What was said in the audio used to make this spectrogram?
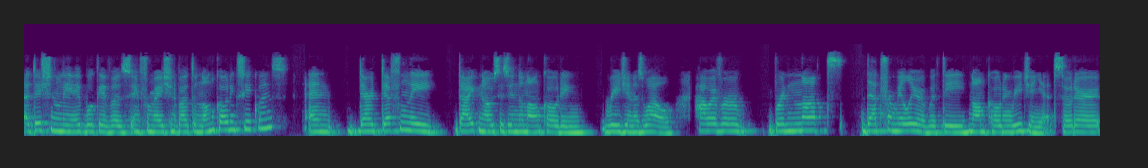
additionally, it will give us information about the non coding sequence. And there are definitely diagnoses in the non coding region as well. However, we're not that familiar with the non-coding region yet. So there are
